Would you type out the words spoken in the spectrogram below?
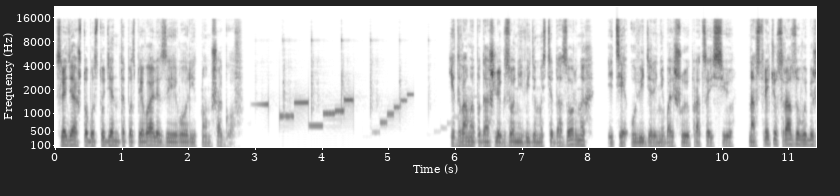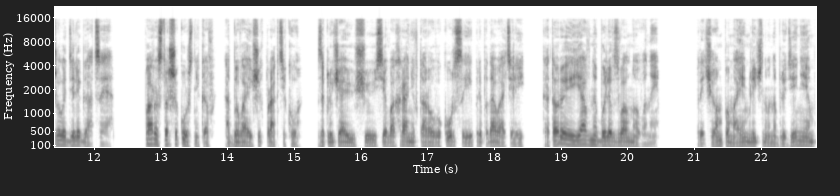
следя, чтобы студенты поспевали за его ритмом шагов. Едва мы подошли к зоне видимости дозорных, и те увидели небольшую процессию, навстречу сразу выбежала делегация. Пара старшекурсников, отбывающих практику, заключающуюся в охране второго курса и преподавателей, которые явно были взволнованы. Причем, по моим личным наблюдениям,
